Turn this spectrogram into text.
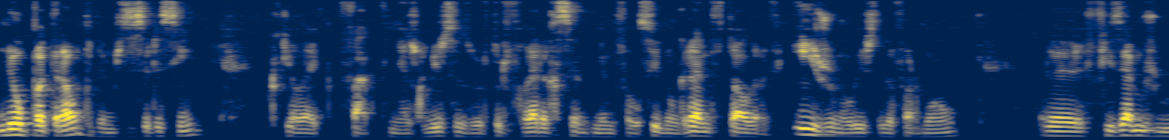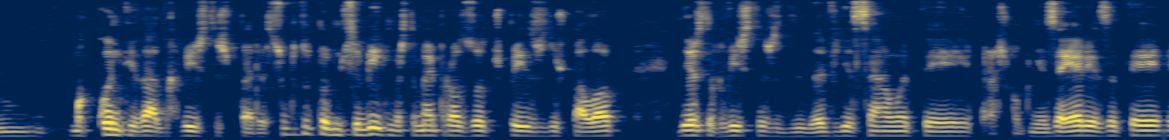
meu patrão, podemos dizer assim, porque ele é que, de facto, tinha as revistas. O Artur Ferreira, recentemente falecido, um grande fotógrafo e jornalista da Fórmula 1. Uh, eh, fizemos uma quantidade de revistas para, sobretudo para Moçambique, mas também para os outros países dos PALOP, desde revistas de, aviação até para as companhias aéreas, até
